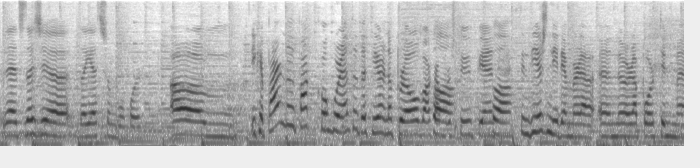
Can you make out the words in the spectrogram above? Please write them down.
Dhe çdo gjë do jetë shumë bukur. Ehm, I ke parë ndopak konkurrentët e tjerë në prova, ka po, përshtypjen? Po. Si ndihesh në raportin me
